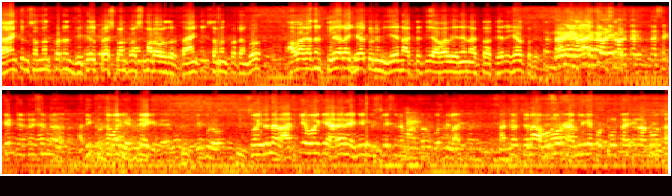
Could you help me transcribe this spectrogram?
ಬ್ಯಾಂಕಿನ ಸಂಬಂಧಪಟ್ಟಂಗೆ ಡಿಟೇಲ್ ಪ್ರೆಸ್ ಕಾನ್ಫರೆನ್ಸ್ ಮಾಡೋರ್ದು ಬ್ಯಾಂಕಿಗೆ ಸಂಬಂಧಪಟ್ಟಂಗು. ಅವಾಗ ಅದನ್ನ ಕ್ಲಿಯರ್ ಆಗಿ ಹೇಳ್ತು ನಿಮ್ಗೆ ಏನಾಗ್ತೈತಿ ಅವಾಗ ಏನೇನು ಆಗ್ತಾವ ಅಂತ ಹೇಳಿ ಹೇಳ್ತಾರೆ ಸರ್, ನಾಳೆ ಎಷ್ಟು ಜನ ಜಾರಕಿಹೊಳಿ ಸರ್? ಬರ್ತಾರಿಂದ ಸೆಕೆಂಡ್ ಜನರೇಷನ್ ಅಧಿಕೃತವಾಗಿ ಎಂಟ್ರಿ ಆಗಿದೆ ಇಬ್ರು ಸೊ ಇದನ್ನ ರಾಜಕೀಯವಾಗಿ ಯಾರ್ಯಾರು ಹೆಂಗೆ ವಿಶ್ಲೇಷಣೆ ಮಾಡ್ತಾರೋ ಗೊತ್ತಿಲ್ಲ ಈಗ. ಸಾಕಷ್ಟು ಜನ ಅವ್ರವ್ರ ಫ್ಯಾಮಿಲಿಗೆ ಕೊಟ್ಕೊಳ್ತಾ ಇದ್ದಾರೆ ಅನ್ನುವಂತ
